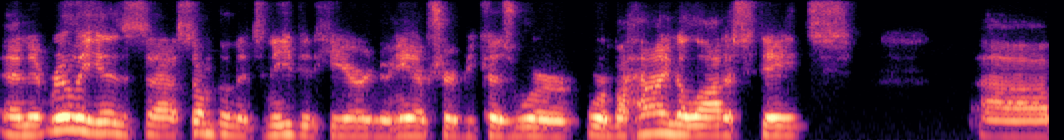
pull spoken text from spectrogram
and it really is uh, something that's needed here in New Hampshire because we're we're behind a lot of states uh,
